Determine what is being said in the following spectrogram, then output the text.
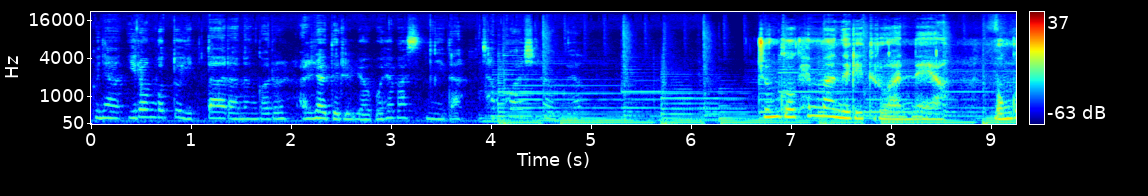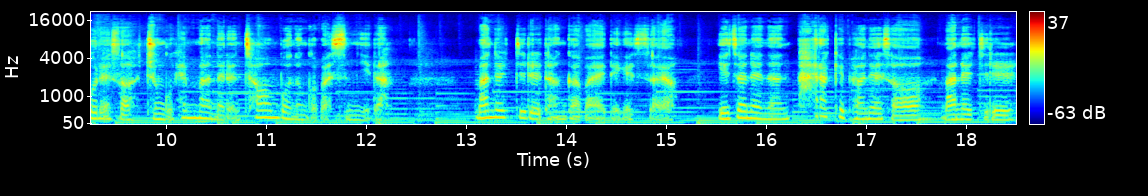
그냥 이런 것도 있다라는 거를 알려드리려고 해봤습니다. 참고하시라고요. 중국 햇마늘이 들어왔네요. 몽골에서 중국 햇마늘은 처음 보는 것 같습니다. 마늘찌를 담가 봐야 되겠어요. 예전에는 파랗게 변해서 마늘찌를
